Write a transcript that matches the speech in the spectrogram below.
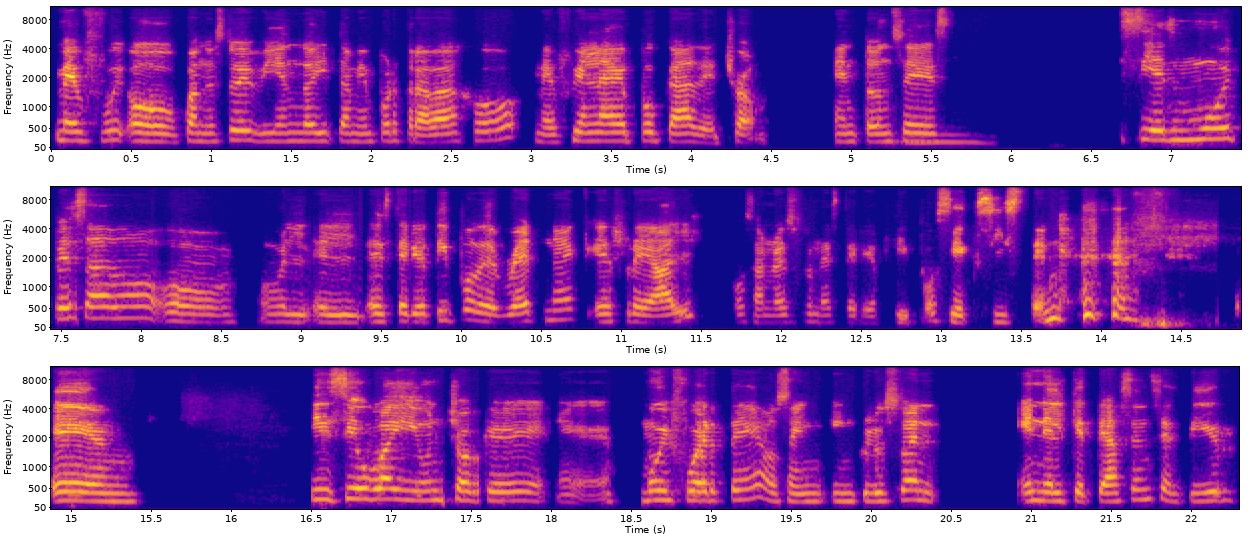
me fui, o cuando estuve viviendo ahí también por trabajo, me fui en la época de Trump. Entonces, mm. si es muy pesado o, el, el, estereotipo de redneck es real, o sea, no es un estereotipo, sí existen. Em, y sí hubo ahí un choque eh, muy fuerte, o sea, incluso en, en el que te hacen sentir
